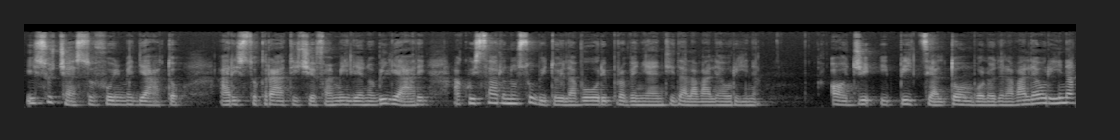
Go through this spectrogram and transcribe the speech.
Il successo fu immediato. Aristocratici e famiglie nobiliari acquistarono subito i lavori provenienti dalla Valle Aurina. Oggi i pizzi al tombolo della Valle Aurina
